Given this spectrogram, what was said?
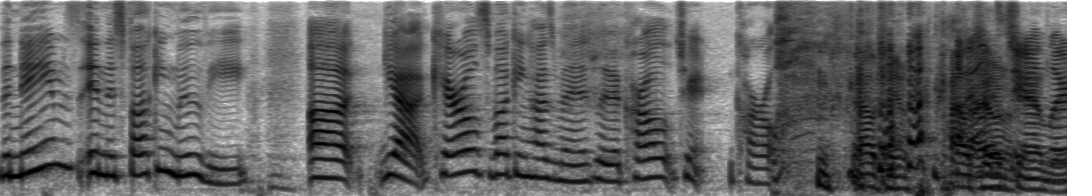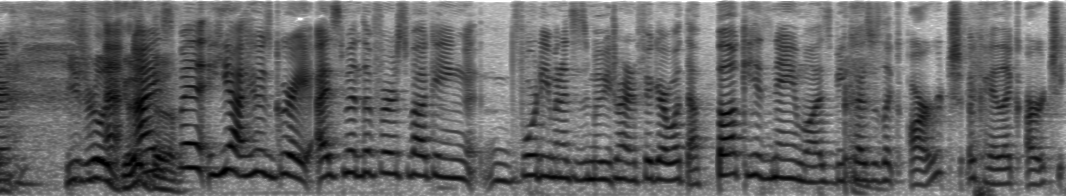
The names in this fucking movie, uh, yeah, Carol's fucking husband is played by Carl Chan- Carl Kyle, Chan- Kyle Kyle Chandler. Chandler. He's really good I though. spent yeah, he was great. I spent the first fucking forty minutes of the movie trying to figure out what the fuck his name was because it was like Arch. Okay, like Archie.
